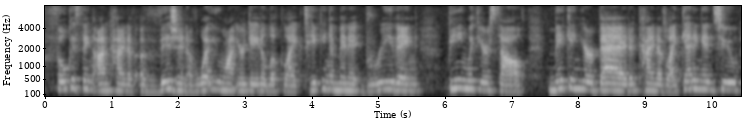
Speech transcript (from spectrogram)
focusing on kind of a vision of what you want your day to look like, taking a minute, breathing, being with yourself, making your bed, kind of like getting into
